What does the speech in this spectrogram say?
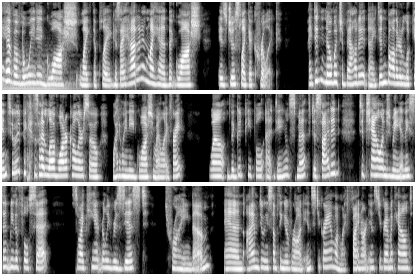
Have avoided gouache like the plague because I had it in my head that gouache is just like acrylic. I didn't know much about it. I didn't bother to look into it because I love watercolor. So why do I need gouache in my life, right? Well, the good people at Daniel Smith decided to challenge me and they sent me the full set. So I can't really resist trying them. And I'm doing something over on Instagram, on my fine art Instagram account,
